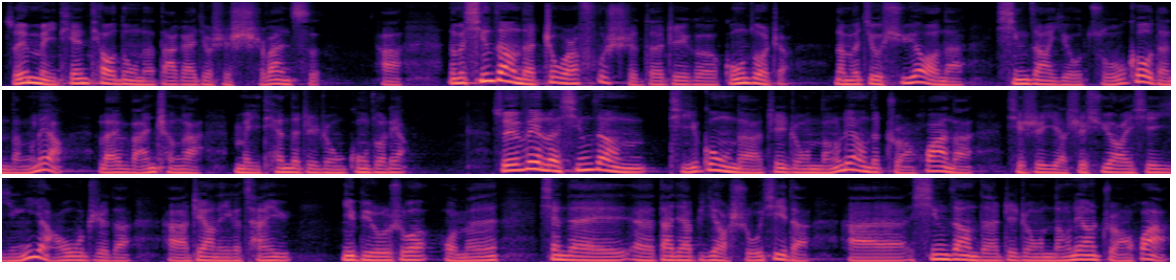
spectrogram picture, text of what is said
所以每天跳动呢，大概就是十万次啊。那么心脏的周而复始的这个工作者，那么就需要呢，心脏有足够的能量来完成啊每天的这种工作量。所以为了心脏提供的这种能量的转化呢，其实也是需要一些营养物质的啊这样的一个参与。你比如说我们现在呃大家比较熟悉的。啊，心脏的这种能量转化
